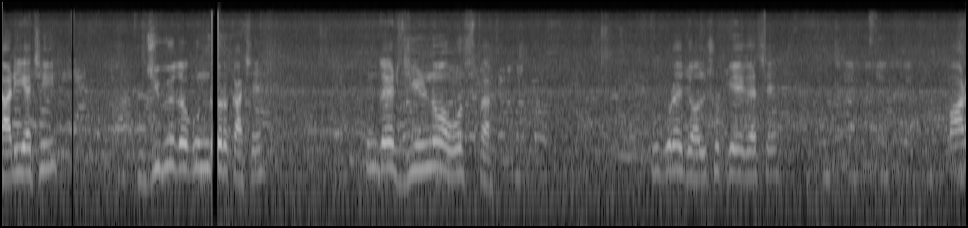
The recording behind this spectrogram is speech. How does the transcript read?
দাঁড়িয়ে আছি জীবিত কুণ্ডর কাছে। কিন্তু এর জীর্ণ অবস্থা। পুকুরে জল শুকিয়ে গেছে। পার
